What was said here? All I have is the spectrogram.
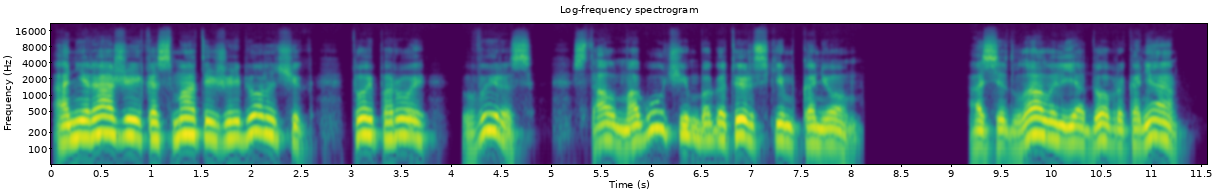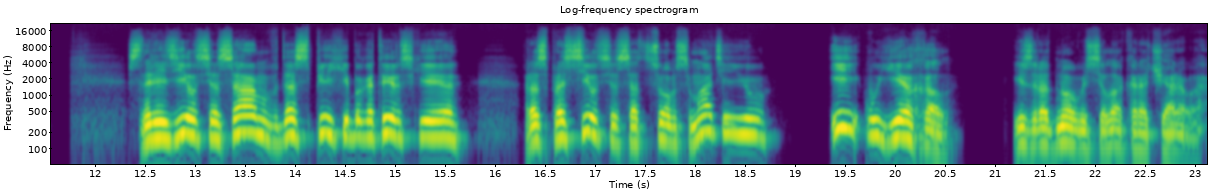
а неражий косматый жеребеночек той порой вырос, стал могучим богатырским конем. Оседлал Илья добро коня, снарядился сам в доспехи богатырские, распростился с отцом с матерью и уехал из родного села Карачарова.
